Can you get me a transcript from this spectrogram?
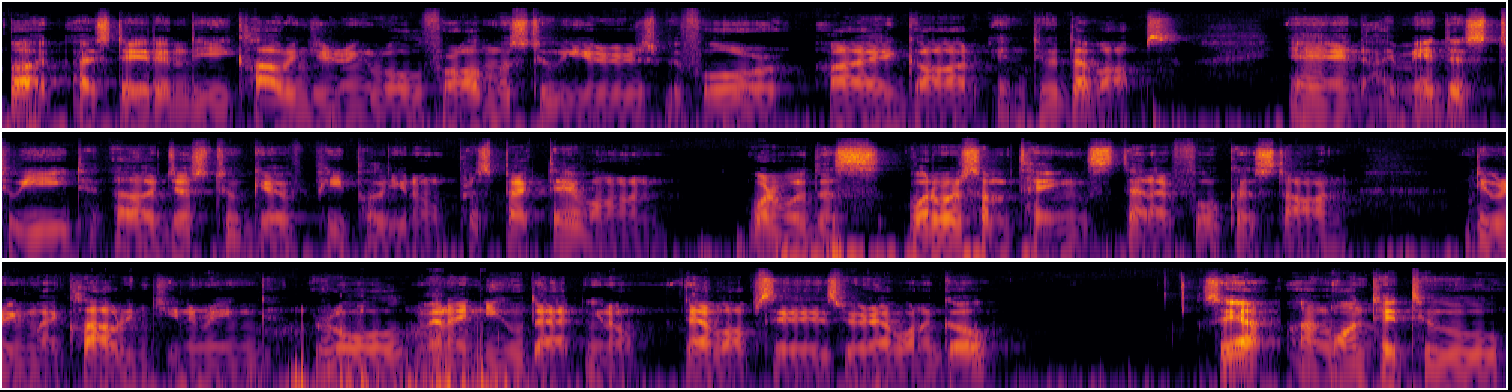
But I stayed in the cloud engineering role for almost two years before I got into DevOps. And I made this tweet uh, just to give people, you know, perspective on what were this, what were some things that I focused on during my cloud engineering role when I knew that, you know, DevOps is where I want to go. So yeah, I wanted to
